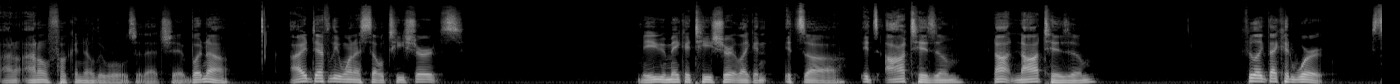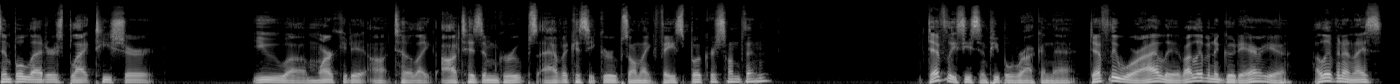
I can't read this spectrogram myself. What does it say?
I don't I don't fucking know the rules of that shit. But no. I definitely want to sell t-shirts. Maybe make a t-shirt like an it's uh it's autism, not nautism. feel like that could work. Simple letters, black t-shirt. You uh, market it to like autism groups, advocacy groups on like Facebook or something. Definitely see some people rocking that. Definitely where I live. I live in a good area. I live in a nice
